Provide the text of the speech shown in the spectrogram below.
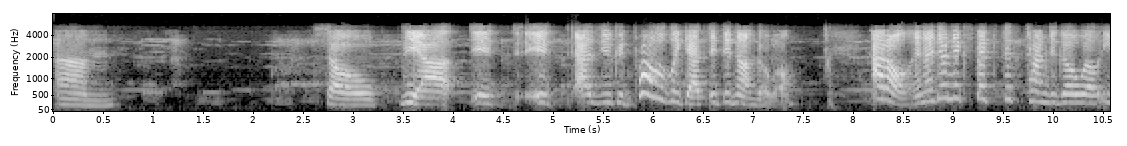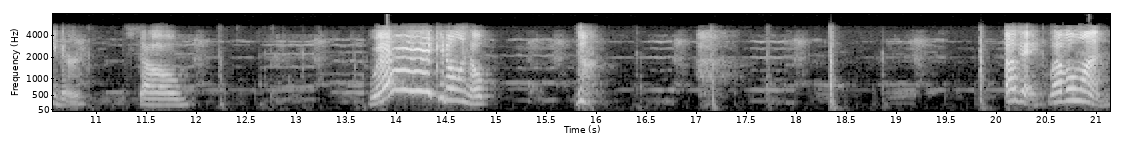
Um. So yeah, it it as you could probably guess, it did not go well at all, and I don't expect this time to go well either. So, well, I can only hope. Okay, level one.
